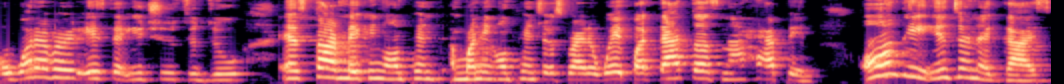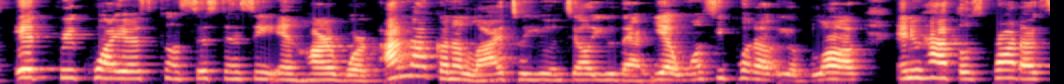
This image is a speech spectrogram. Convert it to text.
or whatever it is that you choose to do and start making on pin- money on Pinterest right away. But that does not happen on the internet, guys, it requires consistency and hard work. I'm not going to lie to you and tell you that, yeah, once you put out your blog and you have those products,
